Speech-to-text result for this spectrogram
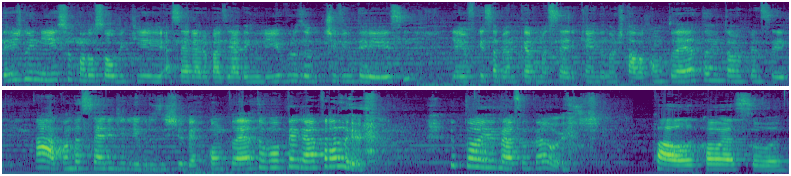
desde o início, quando eu soube que a série era baseada em livros, eu tive interesse. E aí eu fiquei sabendo que era uma série que ainda não estava completa, então eu pensei, ah, quando a série de livros estiver completa, eu vou pegar para ler. E tô aí nessa até hoje. Paula, qual é a sua?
